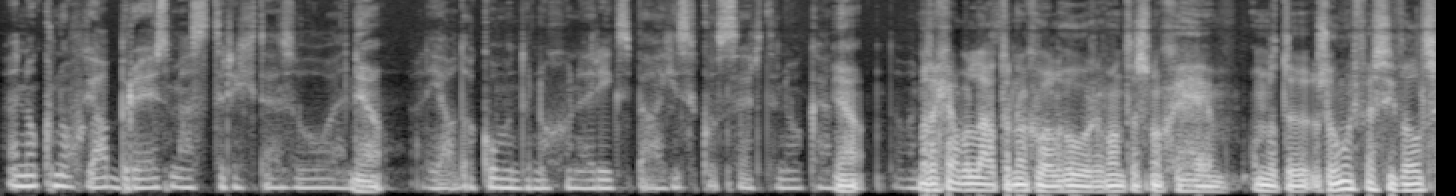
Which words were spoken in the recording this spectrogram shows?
En ook nog ja, Bruis, Maastricht en zo. En, Ja. allee, ja, dan komen er nog een reeks Belgische concerten ook aan. Ja, maar dat gaan we later nog wel horen, want dat is nog geheim. Omdat de zomerfestivals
